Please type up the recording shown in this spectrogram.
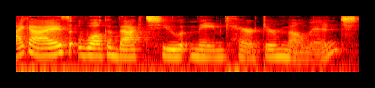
Hi, guys. Welcome back to Main Character Moment.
